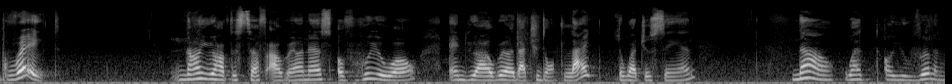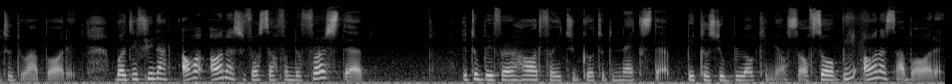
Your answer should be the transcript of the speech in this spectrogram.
Great. Now you have the self awareness of who you are and you are aware that you don't like the, what you're seeing. Now, what are you willing to do about it? But if you're not honest with yourself on the first step, it will be very hard for you to go to the next step because you're blocking yourself. So be honest about it.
